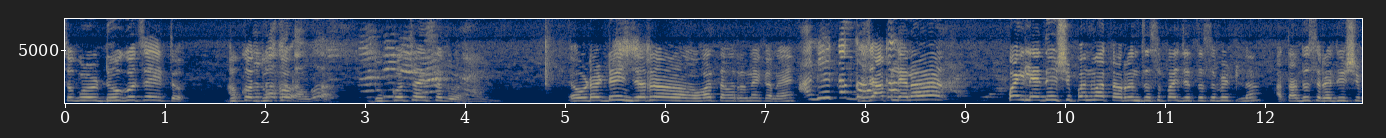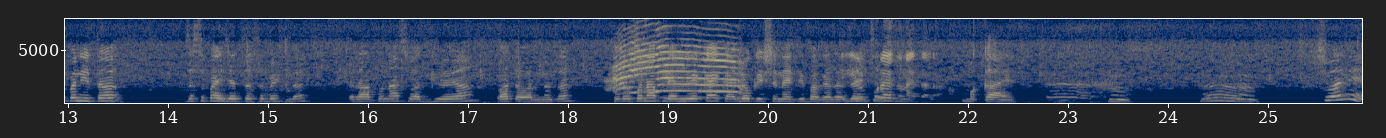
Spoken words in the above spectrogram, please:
सगळं ढगच आहे इथं. धुक धुक. धुकच आहे सगळं. एवढं डेंजर वातावरण आहे का नाही? म्हणजे आपल्याला पहिल्या दिवशी पण वातावरण जसं पाहिजे तसं भेटलं. आता दुसऱ्या दिवशी पण इथं जसं पाहिजे तसं भेटलं. तर आपण आस्वाद घेऊया वातावरणाचा. पुढं पण आपल्याला काय काय लोकेशन आहे ते बघायला जायचं. पुरायचं नाही त्याला. मग काय? हं. हं. शिवानी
